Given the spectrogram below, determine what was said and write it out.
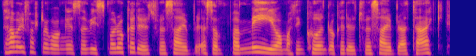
det här var ju första gången som Visma råkade ut för en cyber, alltså var med om att en kund råkade ut för en cyberattack.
